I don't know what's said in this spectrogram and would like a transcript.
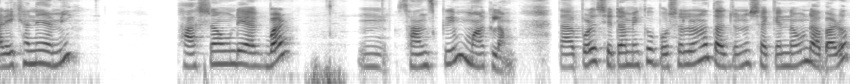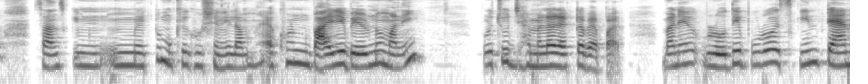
আর এখানে আমি ফার্স্ট রাউন্ডে একবার সানস্ক্রিন মাখলাম। তারপরে সেটা মেখেও পোষালো না, তার জন্য সেকেন্ড রাউন্ড আবারও সানস্ক্রিন একটু মুখে ঘষে নিলাম। এখন বাইরে বেরোনো মানেই প্রচুর ঝামেলার একটা ব্যাপার। মানে রোদে পুরো স্কিন ট্যান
